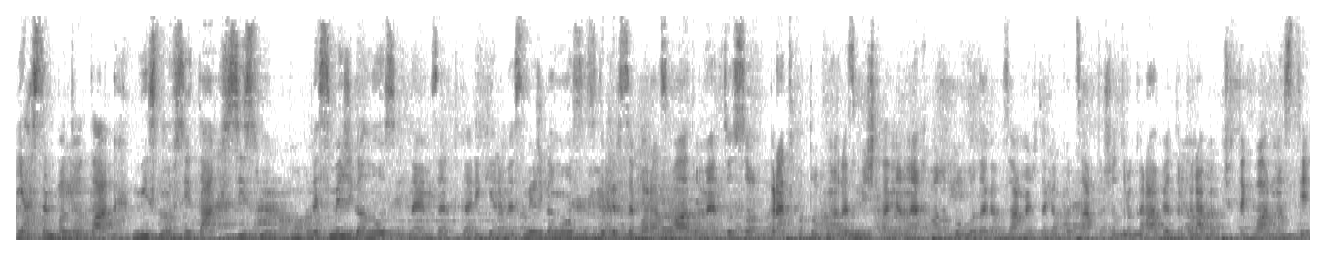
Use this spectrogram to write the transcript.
jaz sem pa to tak, mi smo vsi tak, vsi smo, ne smeš ga nositi, ne vem, zdaj karikiram, ne smeš ga nositi, zato ker se bo razvadil. Ne? To so predpotopna razmišljanja, ne? hvala Bogu, da ga vzameš, da ga pocartaš, otrok rabi, otrok rabi občutek varnosti.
